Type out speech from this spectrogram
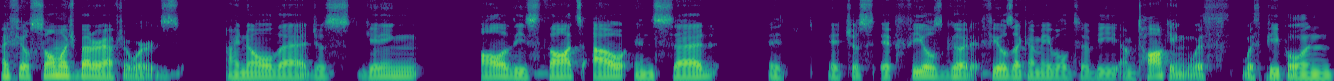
i feel so much better afterwards. I know that just getting all of these thoughts out and said it it just it feels good. It feels like i'm able to be i'm talking with with people and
